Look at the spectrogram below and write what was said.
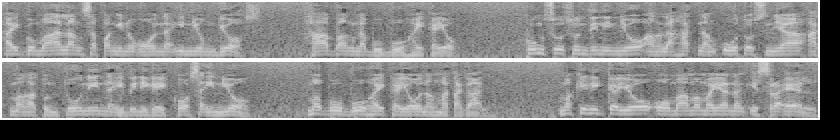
ay gumalang sa Panginoon na inyong Diyos habang nabubuhay kayo. Kung susundin ninyo ang lahat ng utos niya at mga tuntunin na ibinigay ko sa inyo, mabubuhay kayo ng matagal. Makinig kayo o mamamayan ng Israel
